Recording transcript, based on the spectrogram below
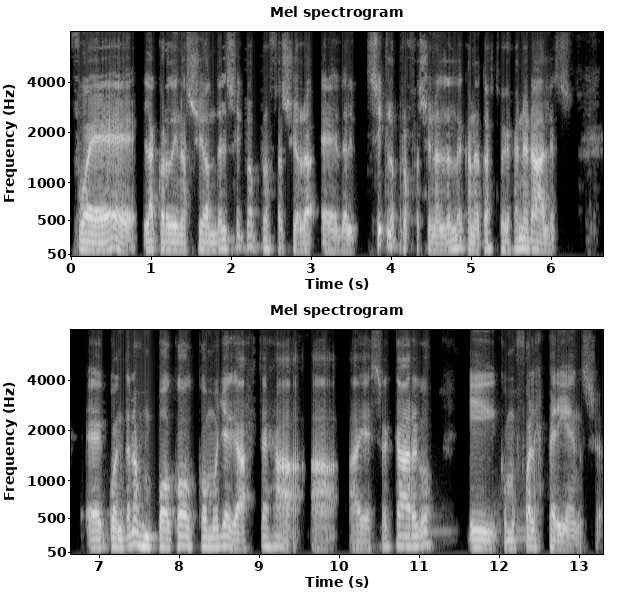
fue la coordinación del ciclo profesional, eh, del ciclo profesional del Decanato de Estudios Generales. Eh, cuéntanos un poco cómo llegaste a, a, a ese cargo y cómo fue la experiencia.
